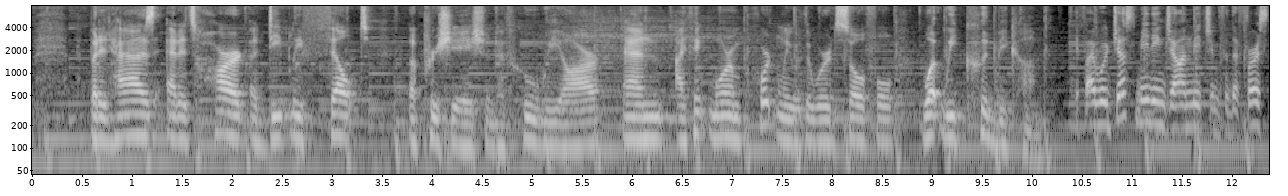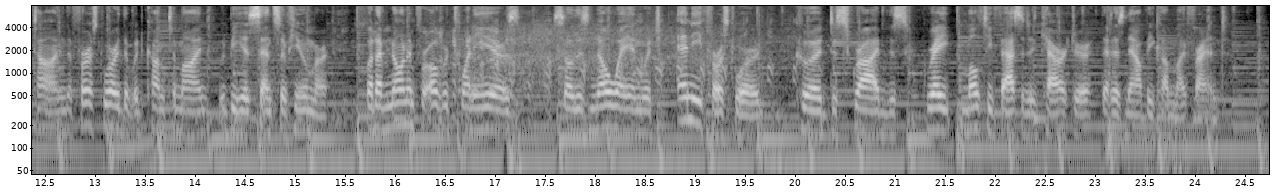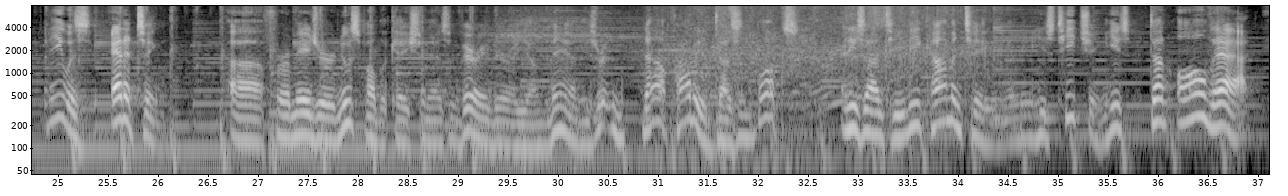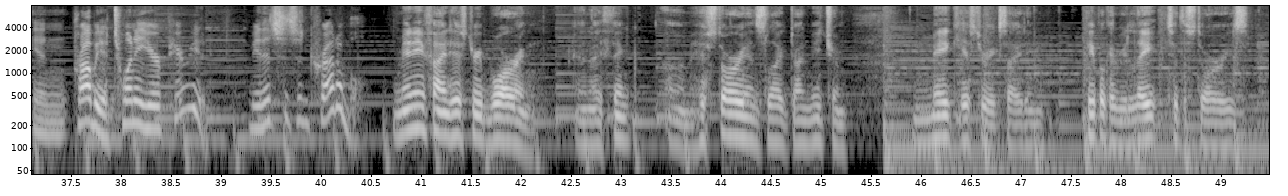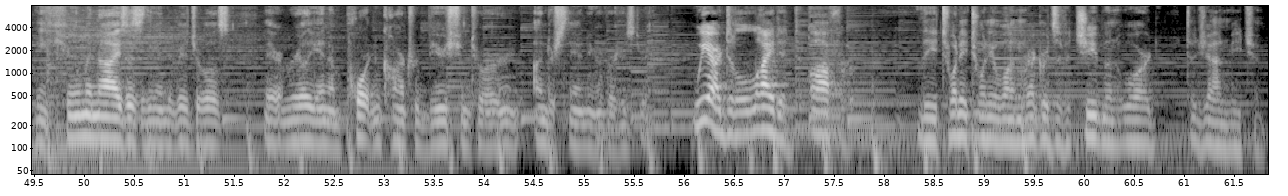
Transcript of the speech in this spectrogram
but it has at its heart a deeply felt appreciation of who we are, and I think more importantly, with the word soulful, what we could become. If I were just meeting Jon Meacham for the first time, the first word that would come to mind would be his sense of humor. But I've known him for over 20 years, so there's no way in which any first word could describe this great, multifaceted character that has now become my friend. He was editing uh, for a major news publication as a very, very young man. He's written now probably a dozen books. And he's on TV commentating. I mean, he's teaching. He's done all that in probably a 20 year period. I mean, this is incredible. Many find history boring, and I think um, historians like Jon Meacham make history exciting. People can relate to the stories. He humanizes the individuals. They're really an important contribution to our understanding of our history. We are delighted to offer the 2021 Records of Achievement Award to Jon Meacham.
